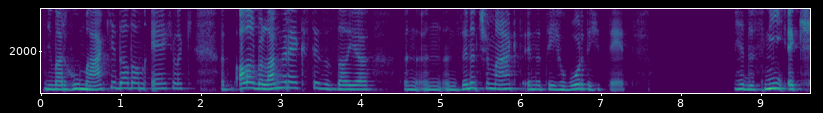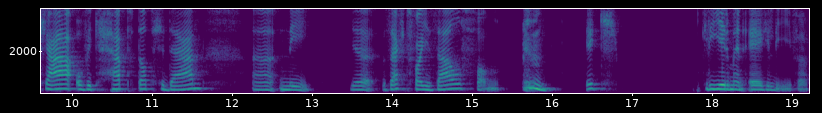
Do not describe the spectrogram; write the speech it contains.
Nu, maar hoe maak je dat dan eigenlijk? Het allerbelangrijkste is, is dat je een, een, een zinnetje maakt in de tegenwoordige tijd dus niet ik ga of ik heb dat gedaan. Uh, nee, je zegt van jezelf van ik creëer mijn eigen leven.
